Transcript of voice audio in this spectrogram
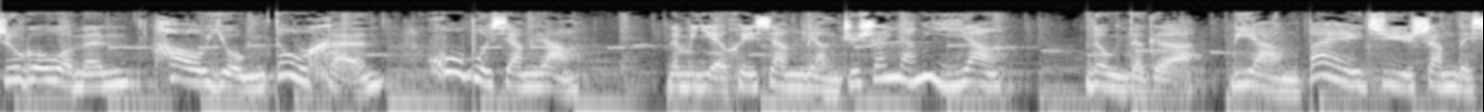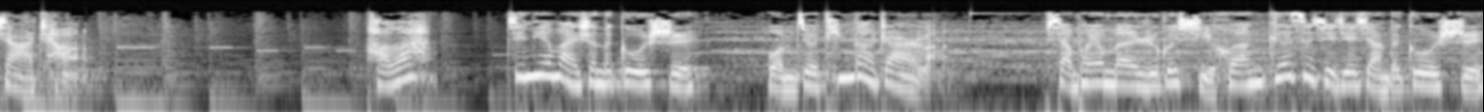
如果我们好勇斗狠、互不相让，那么也会像两只山羊一样，弄得个两败俱伤的下场。好啦，今天晚上的故事我们就听到这儿了。小朋友们，如果喜欢鸽子姐姐讲的故事，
